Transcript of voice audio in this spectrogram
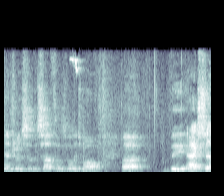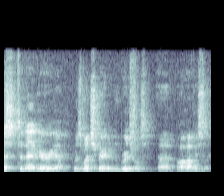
entrance of the South Hills Village Mall. Uh, The access to that area was much greater than Bridgeville's, uh, obviously.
